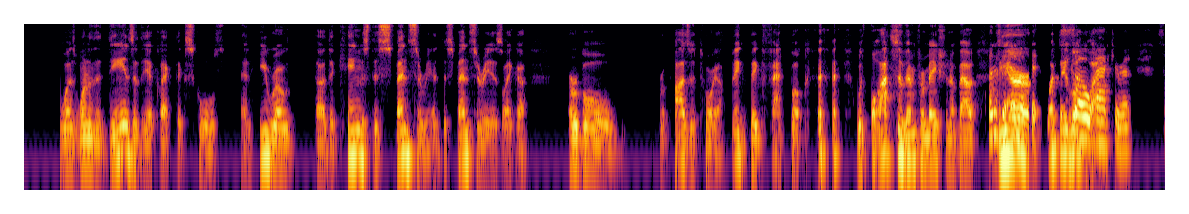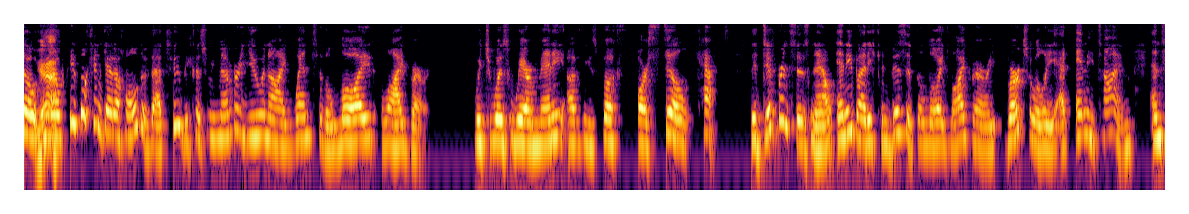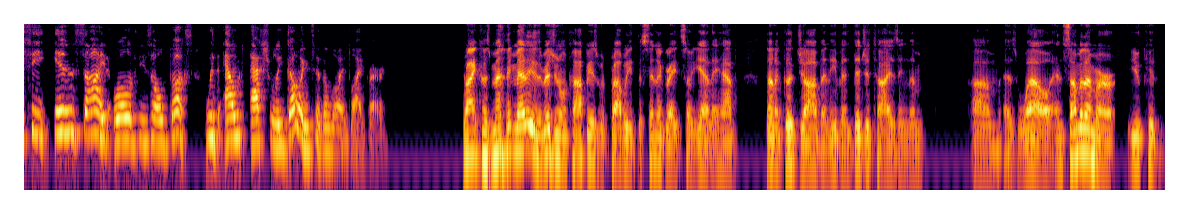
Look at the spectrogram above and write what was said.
was one of the deans of the eclectic schools, and he wrote uh, the King's Dispensary. A dispensary is like a herbal repository, a big, big fat book with lots of information about the herb, what they so look like. So accurate. So, yeah. you know, people can get a hold of that too, because remember, you and I went to the Lloyd Library, which was where many of these books are still kept. The difference is now anybody can visit the Lloyd Library virtually at any time and see inside all of these old books without actually going to the Lloyd Library. Right, because many many of the original copies would probably disintegrate. So yeah, they have done a good job in even digitizing them um, as well. And some of them are you could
